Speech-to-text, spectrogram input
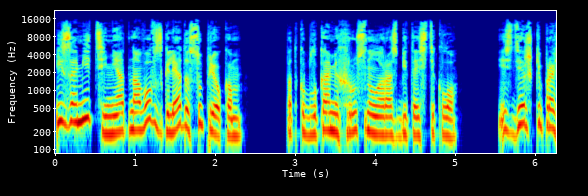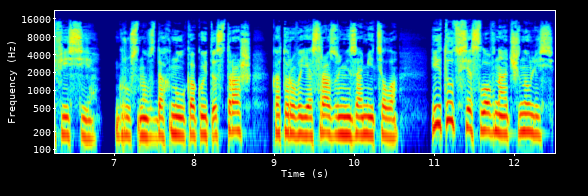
и, заметьте, ни одного взгляда с упреком. Под каблуками хрустнуло разбитое стекло. «Издержки профессии», — грустно вздохнул какой-то страж, которого я сразу не заметила. И тут все словно очнулись.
